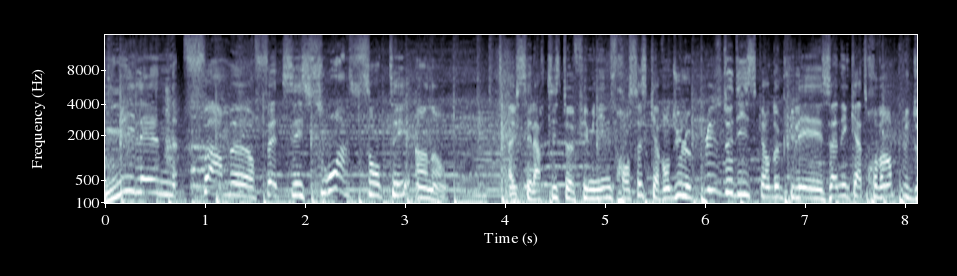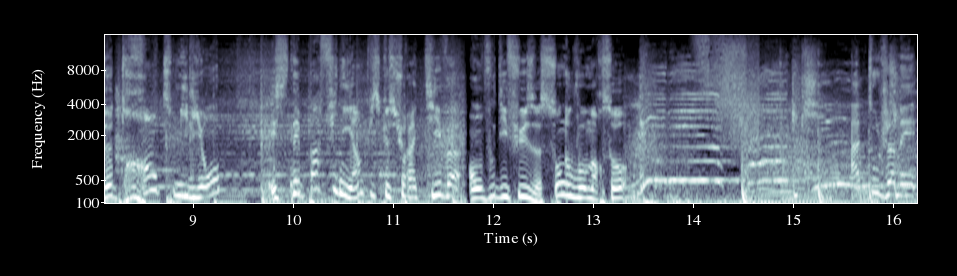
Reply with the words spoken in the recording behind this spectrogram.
Mylène Farmer fête ses 61 ans. Ah, C'est l'artiste féminine française qui a vendu le plus de disques hein, depuis les années 80, plus de 30 millions. Et ce n'est pas fini, hein, puisque sur Active, on vous diffuse son nouveau morceau, À tout jamais.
